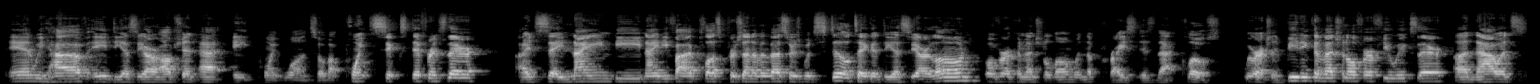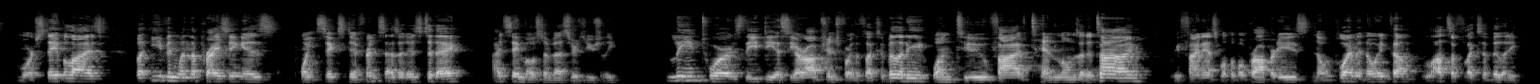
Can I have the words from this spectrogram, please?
and we have a DSCR option at 8.1. So about 0.6 difference there. I'd say 90, 95 plus percent of investors would still take a DSCR loan over a conventional loan when the price is that close. We were actually beating conventional for a few weeks there. Uh, now it's more stabilized. But even when the pricing is 0.6 difference as it is today, I'd say most investors usually lean towards the DSCR options for the flexibility one, two, five, ten loans at a time, refinance multiple properties, no employment, no income, lots of flexibility.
